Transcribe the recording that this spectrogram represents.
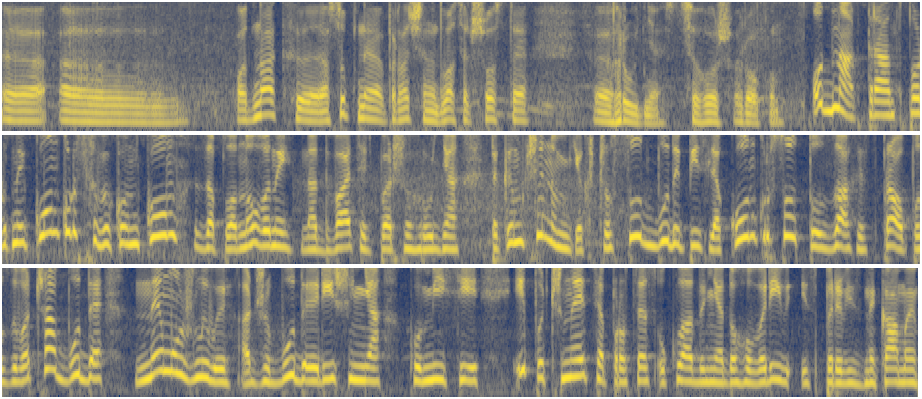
е, е, однак е, наступне призначено на 26 грудня цього ж року. Однак транспортний конкурс виконком запланований на 21 грудня. Таким чином, якщо суд буде після конкурсу, то захист прав позивача буде неможливий, адже буде рішення комісії і почнеться процес укладення договорів із перевізниками.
